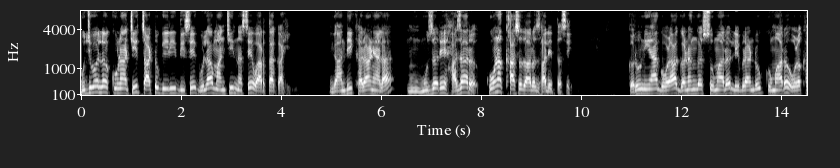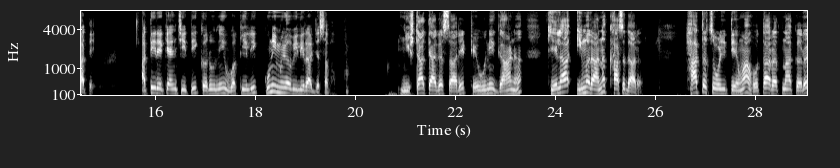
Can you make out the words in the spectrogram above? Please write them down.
उज्ज्वल कुणाची चाटुगिरी दिसे गुलामांची नसे वार्ता काही. गांधी खराण्याला मुजरे हजार कोण खासदार झाले तसे. करुनिया गोळा गणंग सुमार लिब्रांडू कुमार ओळखाते. अतिरेक्यांची ती करुनी वकिली कुणी मिळविली राज्यसभा. निष्ठा त्याग सारे ठेवून गाण केला इमरान खासदार. हातचोळी तेव्हा होता रत्नाकर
